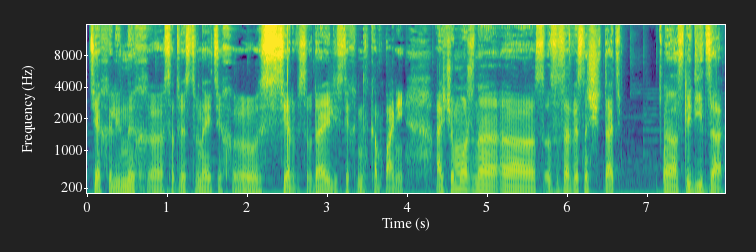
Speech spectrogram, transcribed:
тех или иных, э, соответственно, этих э, сервисов, да, или с тех или иных компаний, а еще можно, э, соответственно, считать э, следить за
